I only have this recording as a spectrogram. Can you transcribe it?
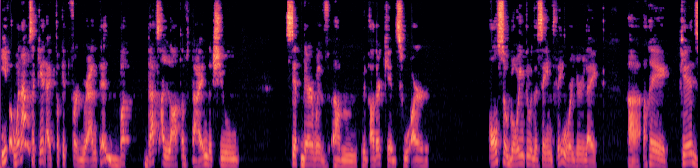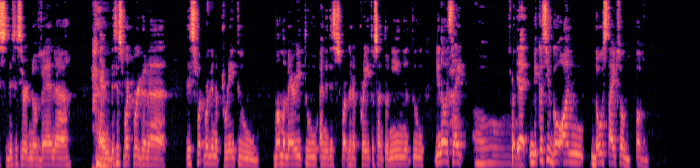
even when I was a kid, I took it for granted. But that's a lot of time that you sit there with um with other kids who are also going through the same thing, where you're like, uh, okay, kids, this is your novena, and this is what we're gonna this is what we're gonna pray to Mama Mary to, and this is what we're gonna pray to Santo Niño to. You know, it's like oh. because you go on those types of of,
